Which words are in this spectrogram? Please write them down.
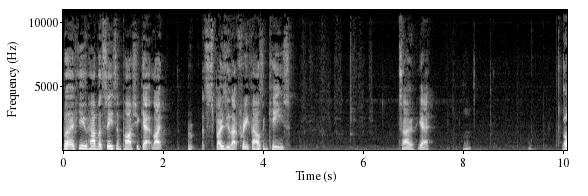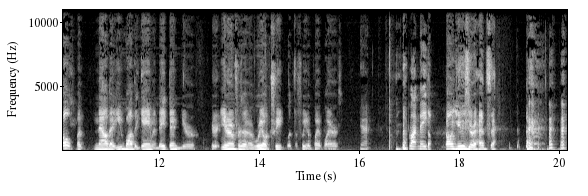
But if you have a season pass, you get like supposedly like three thousand keys. So yeah, hmm. oh, but now that you bought the game and they didn't, you're you're you're in for a real treat with the free to play players. yeah, like me. Don't use your headset.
